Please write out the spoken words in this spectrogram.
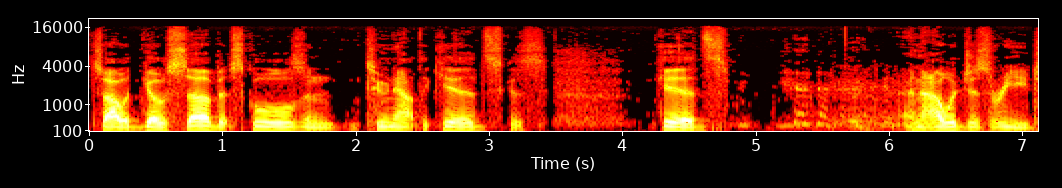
So I would go sub at schools and tune out the kids because kids, and I would just read.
